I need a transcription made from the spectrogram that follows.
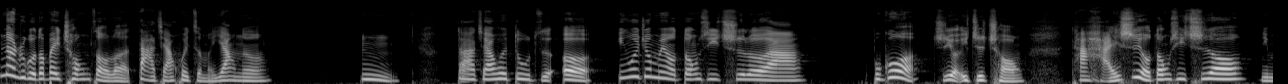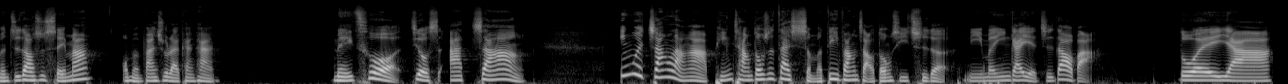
那如果都被冲走了，大家会怎么样呢？嗯，大家会肚子饿，因为就没有东西吃了啊。不过只有一只虫，它还是有东西吃哦。你们知道是谁吗？我们翻书来看看，没错，就是阿张。因为蟑螂啊，平常都是在什么地方找东西吃的？你们应该也知道吧？对呀，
